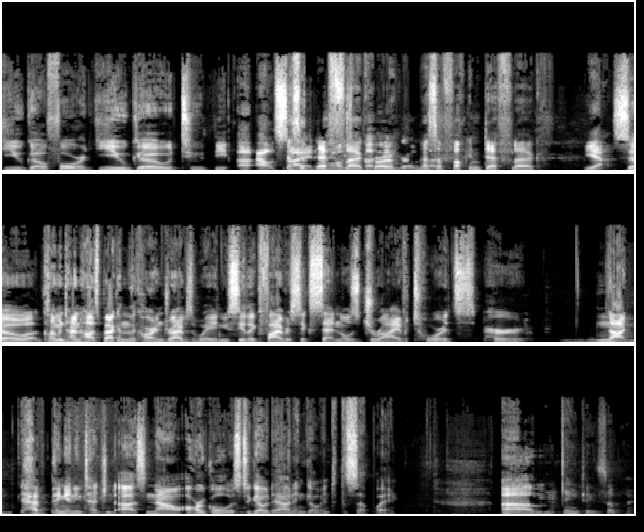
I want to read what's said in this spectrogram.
You go forward. You go to the uh, outside." That's a death flag, bro. robot. That's a fucking death flag. yeah. So Clementine hops back into the car and drives away, and you see like five or six sentinels drive towards her, not have paying any attention to us. Now our goal is to go down and go into the subway. Um, Yeah, you take the subway.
